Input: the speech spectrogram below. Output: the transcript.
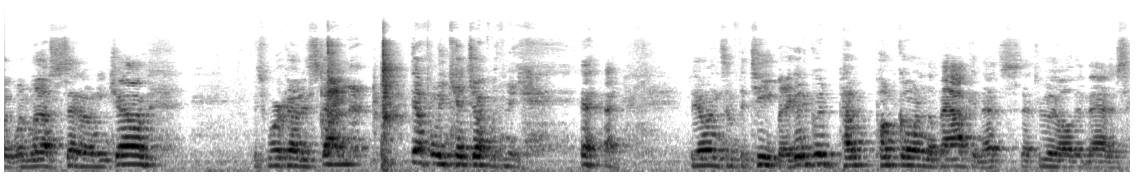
One last set on each arm. This workout is starting to definitely catch up with me. Feeling some fatigue, but I got a good pump, pump going in the back, and that's that's really all that matters.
